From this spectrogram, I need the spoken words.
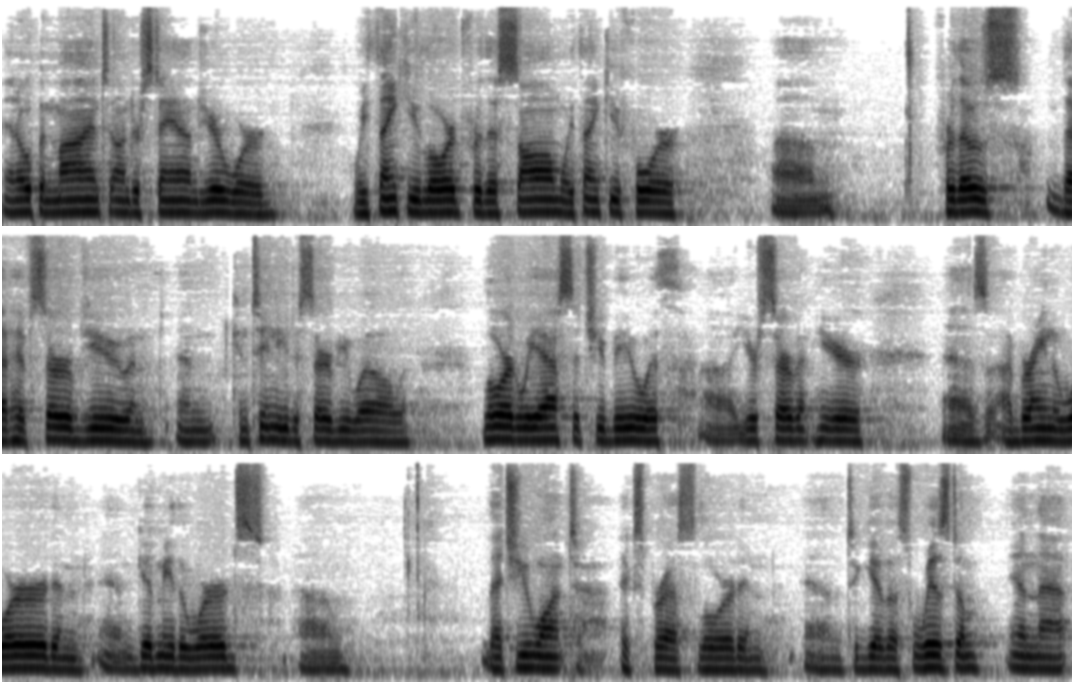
an open mind to understand your word. We thank you, Lord, for this psalm. We thank you for um, for those that have served you and, and continue to serve you well. Lord, we ask that you be with uh, your servant here as I bring the word and, and give me the words um, that you want expressed, Lord, and, and to give us wisdom in that.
